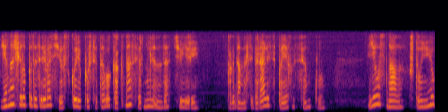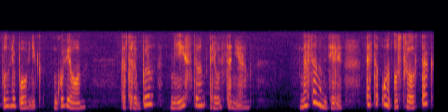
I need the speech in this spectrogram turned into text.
Я начала подозревать ее вскоре после того, как нас вернули назад в Тюильри когда мы собирались поехать в Сен-Клу. Я узнала, что у нее был любовник, Гувион, который был неистовым революционером. На самом деле, это он устроил так,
